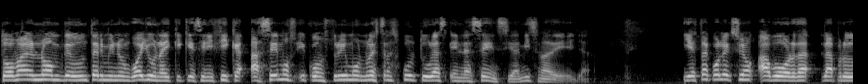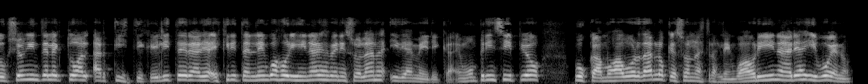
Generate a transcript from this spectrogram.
toma el nombre de un término en Guayuna y que significa hacemos y construimos nuestras culturas en la esencia misma de ella y esta colección aborda la producción intelectual, artística y literaria escrita en lenguas originarias venezolanas y de América. En un principio buscamos abordar lo que son nuestras lenguas originarias y bueno,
